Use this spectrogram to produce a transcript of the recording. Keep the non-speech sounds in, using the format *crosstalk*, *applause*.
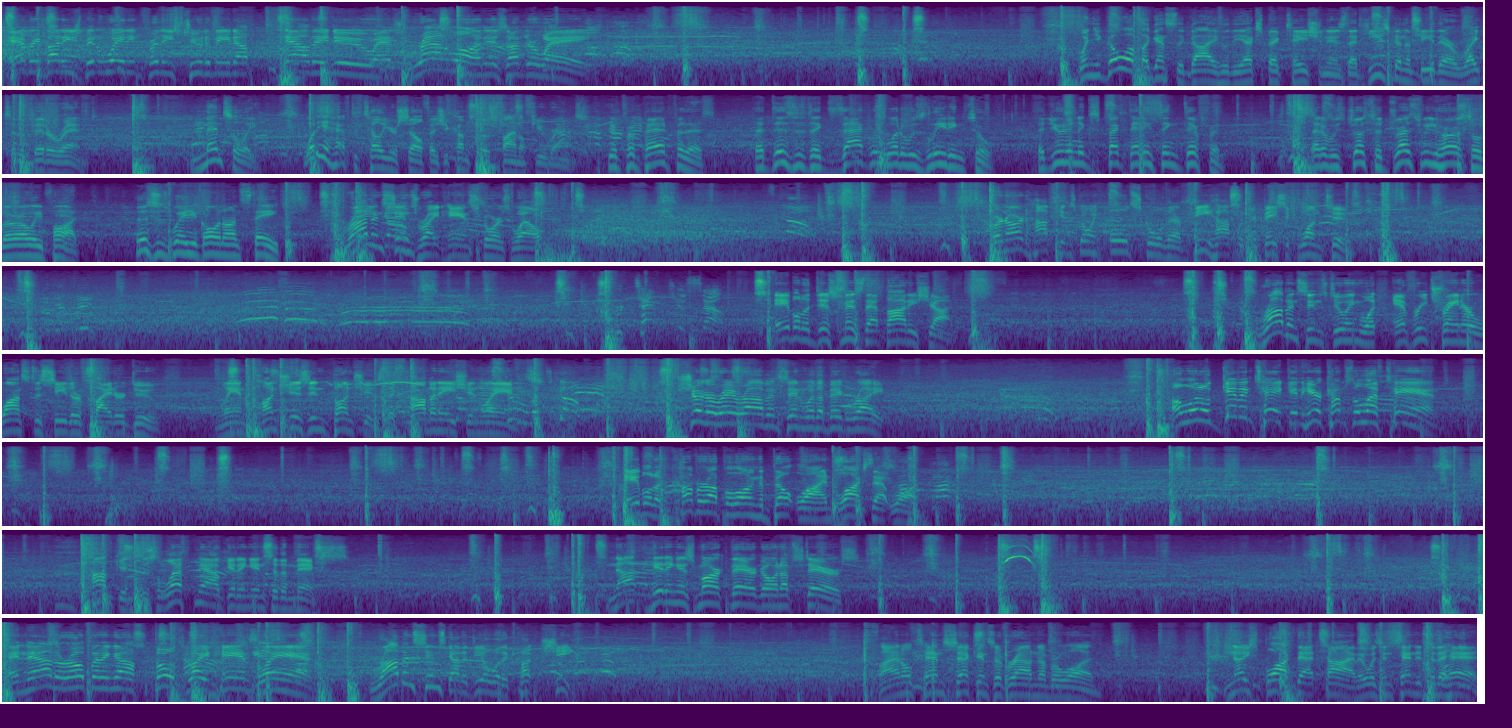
Everybody's been waiting for these two to meet up. Now they do as round one is underway. When you go up against the guy who the expectation is that he's going to be there right to the bitter end, mentally, what do you have to tell yourself as you come to those final few rounds? You're prepared for this, that this is exactly what it was leading to, that you didn't expect anything different, that it was just a dress rehearsal, the early part. This is where you're going on stage. Robinson's right hand scores well. Bernard Hopkins going old school there. B-hop with your basic one-two. Able to dismiss that body shot. Robinson's doing what every trainer wants to see their fighter do. Land punches in bunches. The combination lands. Sugar Ray Robinson with a big right. A little give and take, and here comes the left hand. Able to cover up along the belt line, blocks that one. Hopkins is left now getting into the mix. Not hitting his mark there going upstairs. And now they're opening up. Both right hands land. Robinson's got to deal with a cut cheek. Final 10 seconds of round number one. Nice block that time. It was intended to the head.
